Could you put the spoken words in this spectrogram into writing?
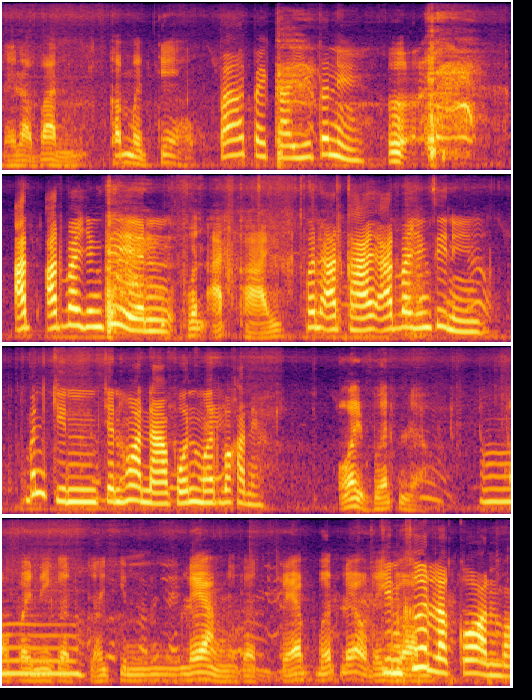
ในละบ้านคำเมินแก้วป้าดไปไกลอยู่ตัวนี่ เออ อัดอัดไว้จังซี่อั่นเพิ่นอัดขาย เพิ่นอัดขายอัดไว้จังซี่นี่ มันกินจนฮอดหน้าฝนหมดบ่คะเนี่ยโอ้ยเบิดแล้วมเอาไปนี่ก็ให้กินแรงนี่ก็แป๊บเบิดแล้วได้กินยอมขึ้นละก่อนบ่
